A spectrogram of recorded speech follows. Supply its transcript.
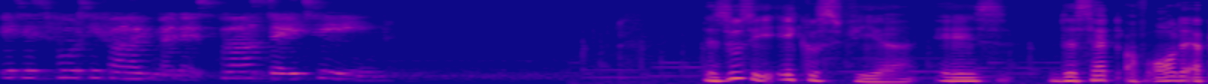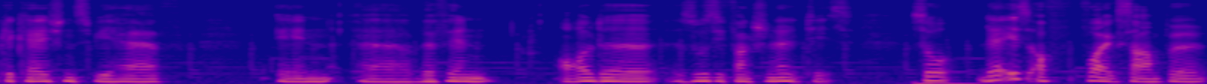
It is 45 minutes past 18. The SUSI ecosphere is the set of all the applications we have in uh, within all the SUSI functionalities. So there is, of, for example,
